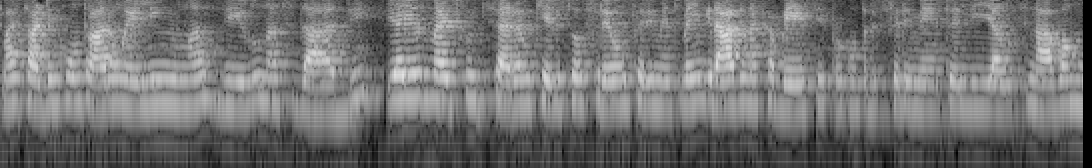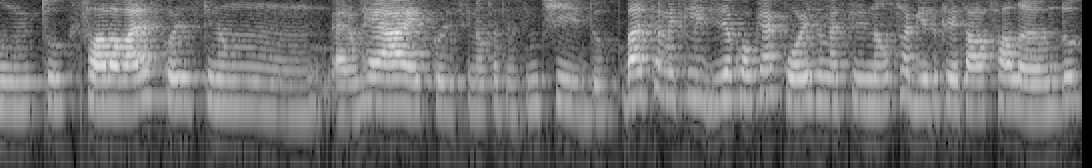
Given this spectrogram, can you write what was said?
Mais tarde encontraram ele em um asilo na cidade. E aí os médicos disseram que ele sofreu um ferimento bem grave na cabeça e por conta desse ferimento ele alucinava muito. Falava várias coisas que não eram reais, coisas que não faziam sentido. Basicamente que ele dizia qualquer coisa, mas que ele não sabia do que ele estava falando.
